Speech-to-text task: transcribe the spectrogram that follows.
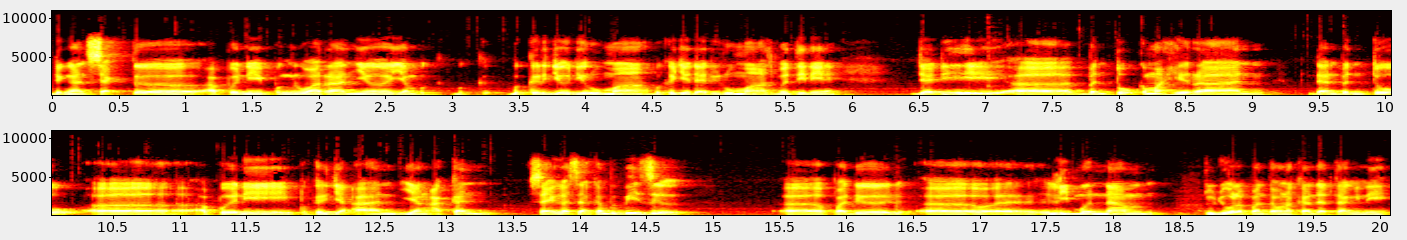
dengan sektor apa ni pengeluarannya yang bekerja di rumah bekerja dari rumah seperti ini jadi uh, bentuk kemahiran dan bentuk uh, apa ni pekerjaan yang akan saya rasa akan berbeza uh, pada uh, 5 6 7 8 tahun akan datang ini.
